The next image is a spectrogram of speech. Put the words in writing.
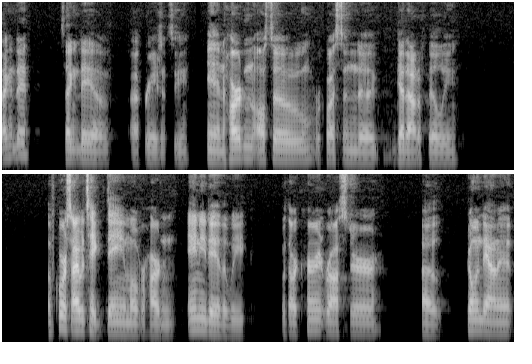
second day, second day of uh, free agency, and Harden also requesting to get out of Philly. Of course, I would take Dame over Harden any day of the week. With our current roster, uh, going down it,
